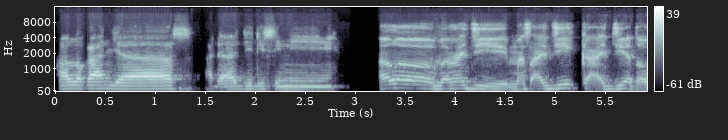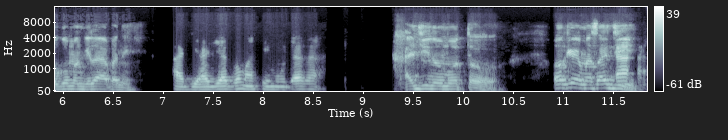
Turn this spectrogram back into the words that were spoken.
Halo Kak Anjas, ada Aji di sini. Halo Bang Aji, Mas Aji, Kak Aji atau gue manggil apa nih? Aji aja, gue masih muda Kak. Aji Nomoto. Oke Mas Aji, Kak.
